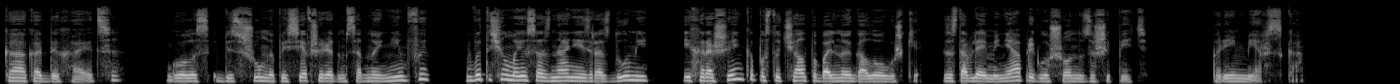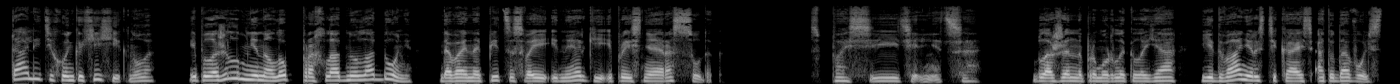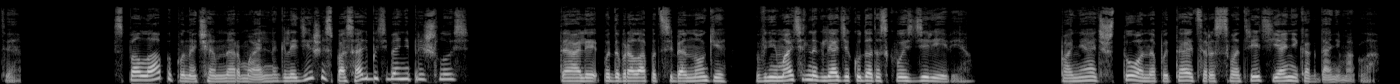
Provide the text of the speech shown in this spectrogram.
«Как отдыхается?» Голос, бесшумно присевший рядом со мной нимфы, вытащил мое сознание из раздумий и хорошенько постучал по больной головушке, заставляя меня приглушенно зашипеть. Примерзко. Тали тихонько хихикнула, и положила мне на лоб прохладную ладонь, давая напиться своей энергией и проясняя рассудок. «Спасительница!» — блаженно промурлыкала я, едва не растекаясь от удовольствия. «Спала бы по ночам нормально, глядишь, и спасать бы тебя не пришлось». Тали подобрала под себя ноги, внимательно глядя куда-то сквозь деревья. Понять, что она пытается рассмотреть, я никогда не могла.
